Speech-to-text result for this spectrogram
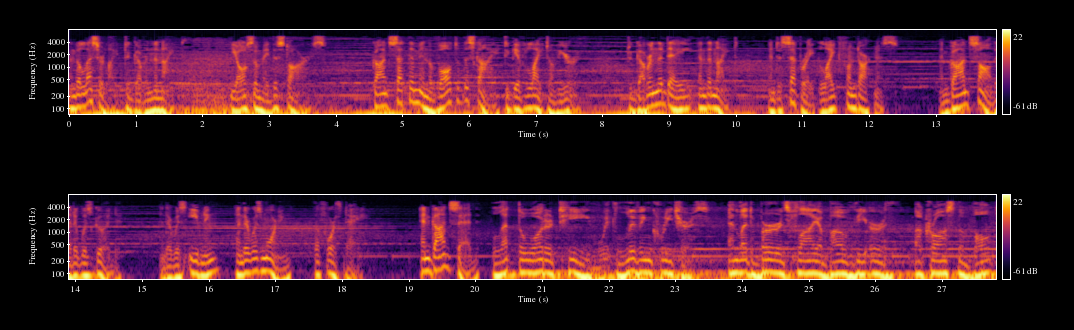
and the lesser light to govern the night. He also made the stars. God set them in the vault of the sky to give light on the earth, to govern the day and the night, and to separate light from darkness. And God saw that it was good. And there was evening, and there was morning, the fourth day. And God said, Let the water teem with living creatures, and let birds fly above the earth across the vault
